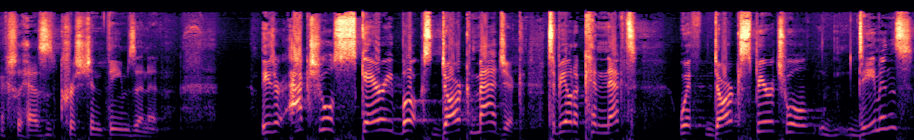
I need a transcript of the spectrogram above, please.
Actually has Christian themes in it. These are actual scary books, dark magic, to be able to connect with dark spiritual demons,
